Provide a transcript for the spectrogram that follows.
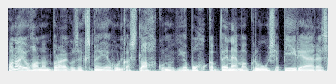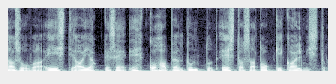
vana Juhan on praeguseks meie hulgast lahkunud ja puhkab Venemaa-Gruusia piiri ääres asuva Eesti aiakese ehk kohapeal tuntud Esto Sadoki kalmistul.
